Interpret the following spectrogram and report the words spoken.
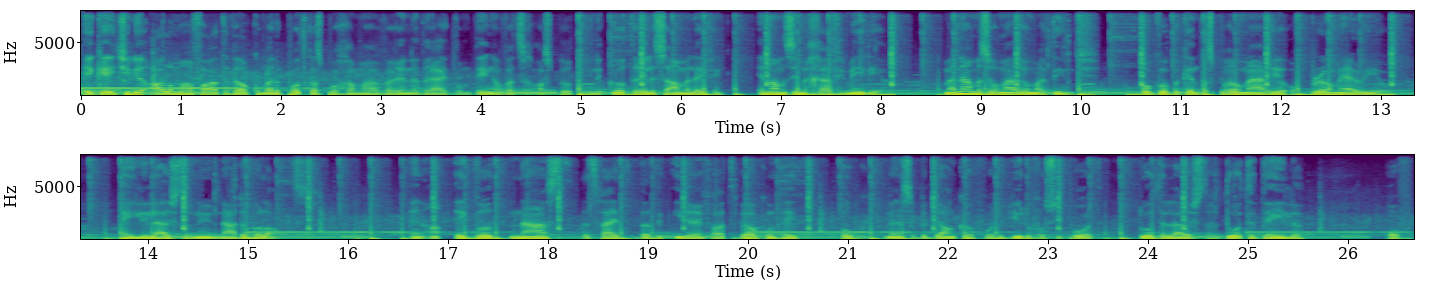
Ik heet jullie allemaal van harte welkom bij de podcastprogramma waarin het draait om dingen wat zich afspeelt in de culturele samenleving en anders in de grafie media. Mijn naam is Romario Martins, ook wel bekend als Pro Mario of Pro Mario. En jullie luisteren nu naar De Balans. En ik wil naast het feit dat ik iedereen van harte welkom heet, ook mensen bedanken voor de beautiful support door te luisteren, door te delen of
